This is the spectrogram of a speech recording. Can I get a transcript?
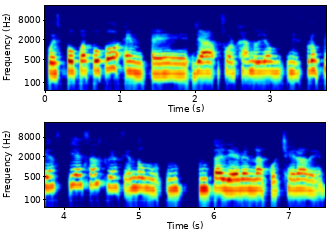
pues poco a poco, em, eh, ya forjando yo mis propias piezas, fui haciendo un, taller en la cochera de,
